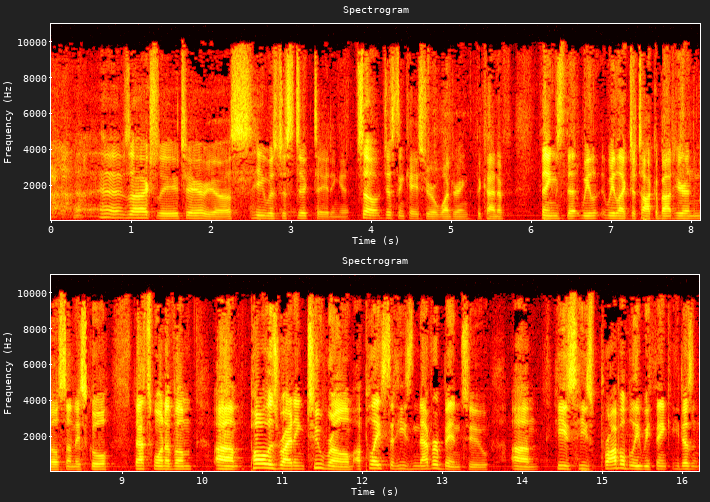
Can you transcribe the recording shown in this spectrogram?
it was actually Tertius. He was just dictating it. So, just in case you were wondering, the kind of things that we, we like to talk about here in the Mill Sunday School, that's one of them. Um, Paul is writing to Rome, a place that he's never been to. Um, he's, he's probably, we think, he doesn't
